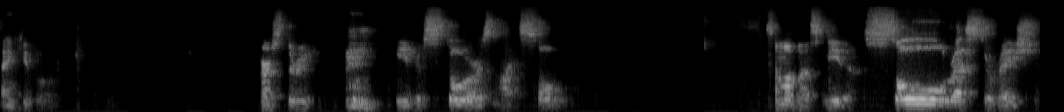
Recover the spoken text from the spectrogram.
Thank you, Lord. Verse 3 He restores my soul. Some of us need a soul restoration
